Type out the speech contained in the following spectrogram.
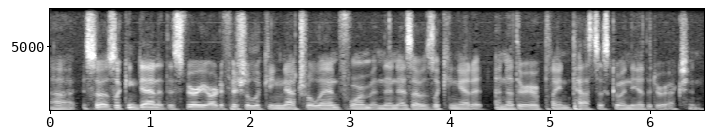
Uh, so I was looking down at this very artificial looking natural landform, and then as I was looking at it, another airplane passed us going the other direction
